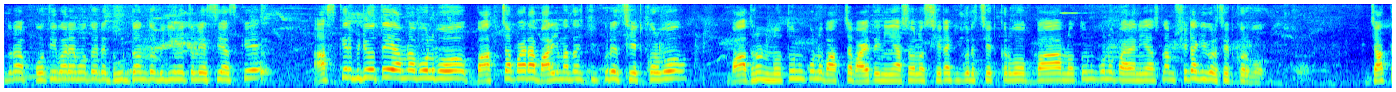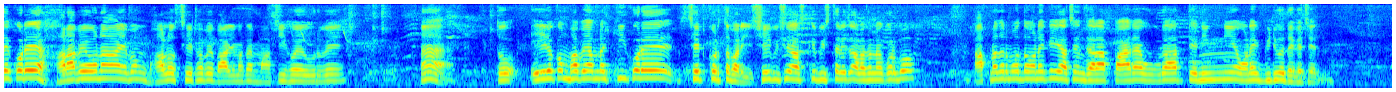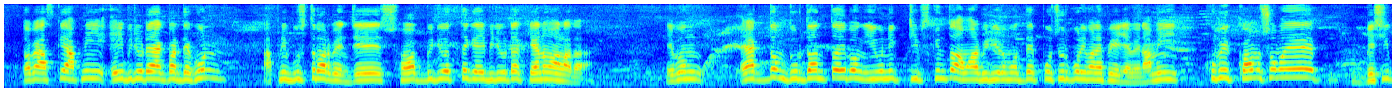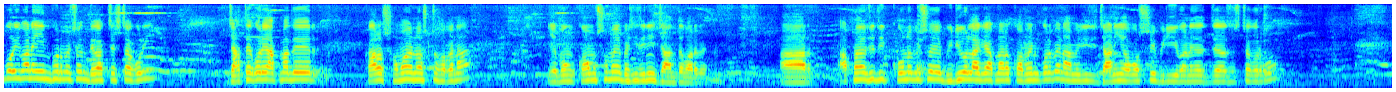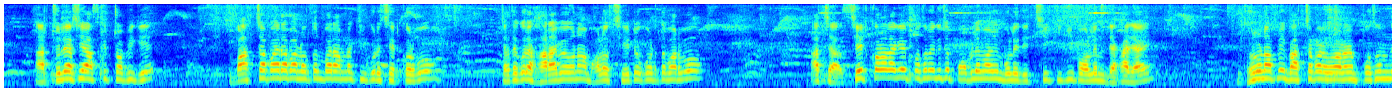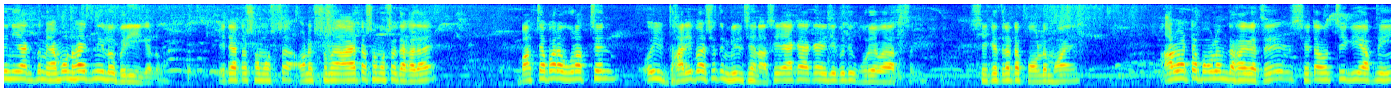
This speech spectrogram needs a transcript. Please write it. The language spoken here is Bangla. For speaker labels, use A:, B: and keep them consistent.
A: বন্ধুরা, প্রতিবারের মতো এটা দুর্দান্ত ভিডিও নিয়ে চলে এসেছি আজকে। আজকের ভিডিওতে আমরা বলব, বাচ্চা পায়রা বাড়ির মাথায় কী করে সেট করব? বা ধরুন, নতুন কোনো বাচ্চা বাড়িতে নিয়ে আসা হলো, সেটা কী করে সেট করব? বা নতুন কোনো পায়রা নিয়ে আসলাম, সেটা কী করে সেট করব? যাতে করে হারাবেও না এবং ভালো সেট হবে, বাড়ির মাথায় মাছি হয়ে উঠবে। হ্যাঁ তো এইরকমভাবে আমরা কি করে সেট করতে পারি, সেই বিষয়ে আজকে বিস্তারিত আলোচনা করব। আপনাদের মধ্যে অনেকেই আছেন যারা পায়রা উড়ার ট্রেনিং নিয়ে অনেক ভিডিও দেখেছেন। তবে আজকে আপনি এই ভিডিওটা একবার দেখুন, আপনি বুঝতে পারবেন যে সব ভিডিওর থেকে এই ভিডিওটা কেন আলাদা। এবং একদম দুর্দান্ত এবং ইউনিক টিপস কিন্তু আমার ভিডিওর মধ্যে প্রচুর পরিমাণে পেয়ে যাবেন। আমি খুবই কম সময়ে বেশি পরিমাণে ইনফরমেশন দেওয়ার চেষ্টা করি, যাতে করে আপনাদের কারও সময় নষ্ট হবে না এবং কম সময়ে বেশি জিনিস জানতে পারবেন। আর আপনারা যদি কোনো বিষয়ে ভিডিও লাগে, আপনারা কমেন্ট করবেন, আমি যদি জানি অবশ্যই ভিডিও বানিয়ে দেওয়ার চেষ্টা করব। আর চলে আসি আজকের টপিকে বাচ্চা পায়রা বা নতুন পায়রা আমরা কী করে সেট করব? যাতে করে হারাবেও না, ভালো সেটও করতে পারব। আচ্ছা সেট করার আগে প্রথমে কিছু প্রবলেম আমি বলে দিচ্ছি, কী কী প্রবলেম দেখা যায়। ধরুন আপনি বাচ্চা পায়রা ওড়ালেন প্রথম দিনই একদম এমন হাইট নিল, বেরিয়ে গেল। এটা একটা সমস্যা, অনেক সময় আর একটা সমস্যা দেখা যায়। বাচ্চা পায়রা উড়াচ্ছেন, ওই ধারি পায়ের সাথে মিলছে না, সে একা একা এদিক ওদিক ঘুরে বেড়াচ্ছে। সেক্ষেত্রে একটা প্রবলেম হয়। আরও একটা প্রবলেম দেখা গেছে, সেটা হচ্ছে কি আপনি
